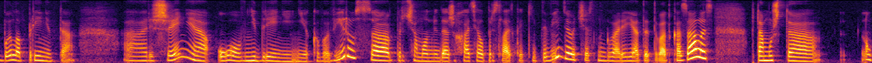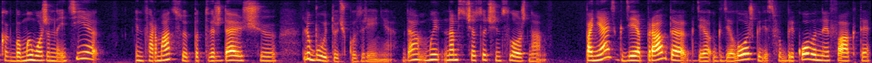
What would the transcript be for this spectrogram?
было принято а, решение о внедрении некого вируса, причем он мне даже хотел прислать какие-то видео, честно говоря, я от этого отказалась, потому что, ну, как бы мы можем найти информацию, подтверждающую любую точку зрения. Да? Мы, нам сейчас очень сложно понять, где правда, где, где ложь, где сфабрикованные факты,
